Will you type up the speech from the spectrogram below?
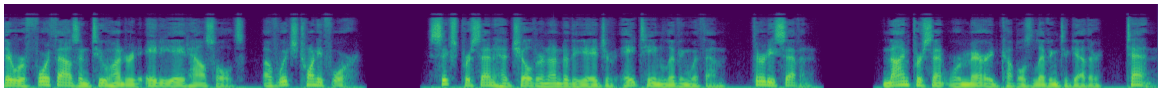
There were 4,288 households, of which 24. 6% had children under the age of 18 living with them, 37. 9% were married couples living together, 10.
